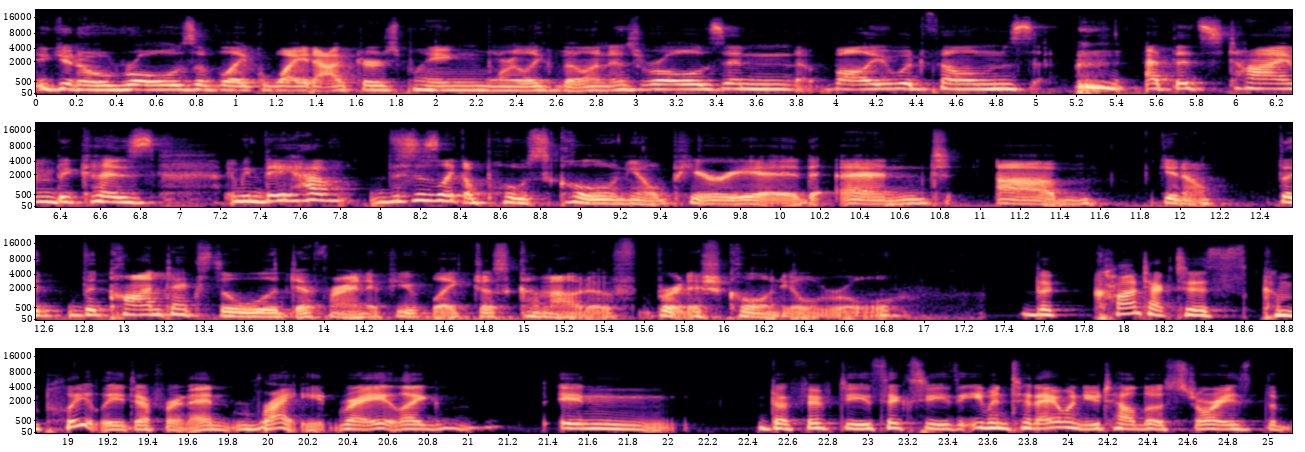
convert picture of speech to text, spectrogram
you know roles of like white actors playing more like villainous roles in Bollywood films at this time because I mean they have this is like a post-colonial period and um you know the the context is a little different if you've like just come out of British colonial rule. The context is completely different and right, right? Like in the 50s, 60s, even today when you tell those stories the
